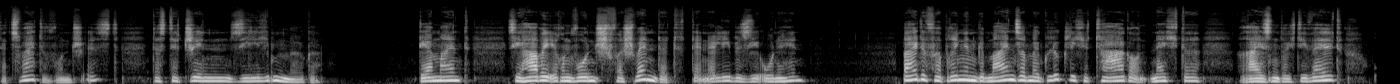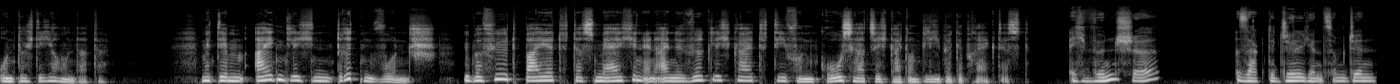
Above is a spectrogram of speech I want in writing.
Der zweite Wunsch ist, dass der Djinn sie lieben möge. Der meint, sie habe ihren Wunsch verschwendet, denn er liebe sie ohnehin. Beide verbringen gemeinsame glückliche Tage und Nächte, reisen durch die Welt und durch die Jahrhunderte. Mit dem eigentlichen dritten Wunsch überführt Bayet das Märchen in eine Wirklichkeit, die von Großherzigkeit und Liebe geprägt ist. Ich wünsche, sagte Gillian zum Djinn,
